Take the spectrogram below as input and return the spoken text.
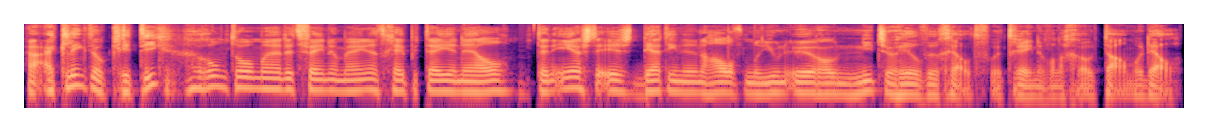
Ja, er klinkt ook kritiek rondom uh, dit fenomeen, het GPTNL. Ten eerste is 13,5 miljoen euro niet zo heel veel geld voor het trainen van een groot taalmodel.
